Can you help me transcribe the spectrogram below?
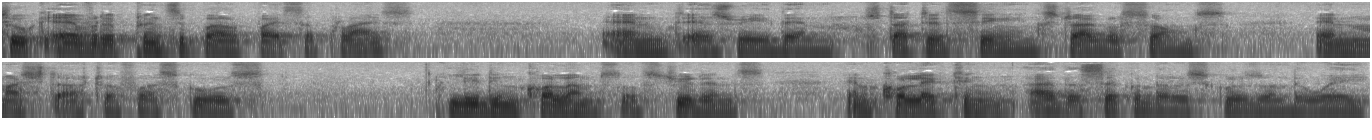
took every principal by surprise, and as we then started singing struggle songs and marched out of our schools, leading columns of students and collecting other secondary schools on the way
